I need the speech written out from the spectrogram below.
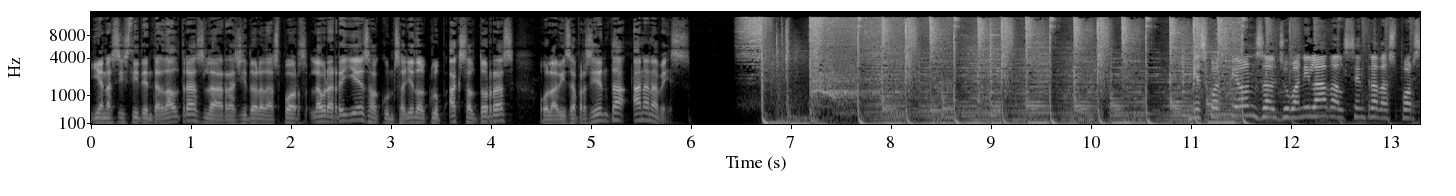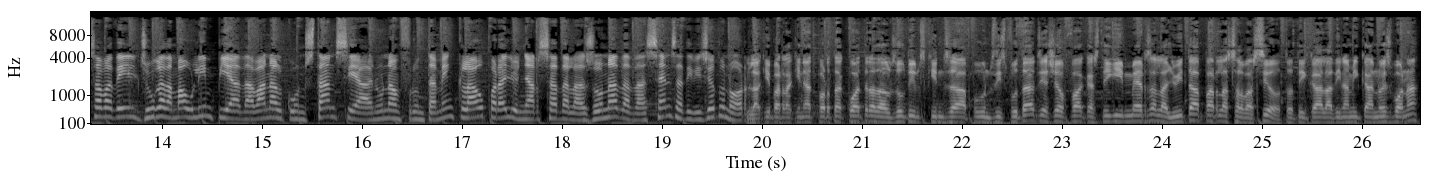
hi han assistit, entre d'altres, la regidora d'Esports Laura Reyes, el conseller del club Axel Torres o la vicepresidenta Anna Navés. Més qüestions. El juvenil A del Centre d'Esport Sabadell juga demà a Olímpia davant el Constància en un enfrontament clau per allunyar-se de la zona de descens a Divisió d'Honor. L'equip arlequinat porta 4 dels últims 15 punts disputats i això fa que estigui immers en la lluita per la salvació. Tot i que la dinàmica no és bona,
